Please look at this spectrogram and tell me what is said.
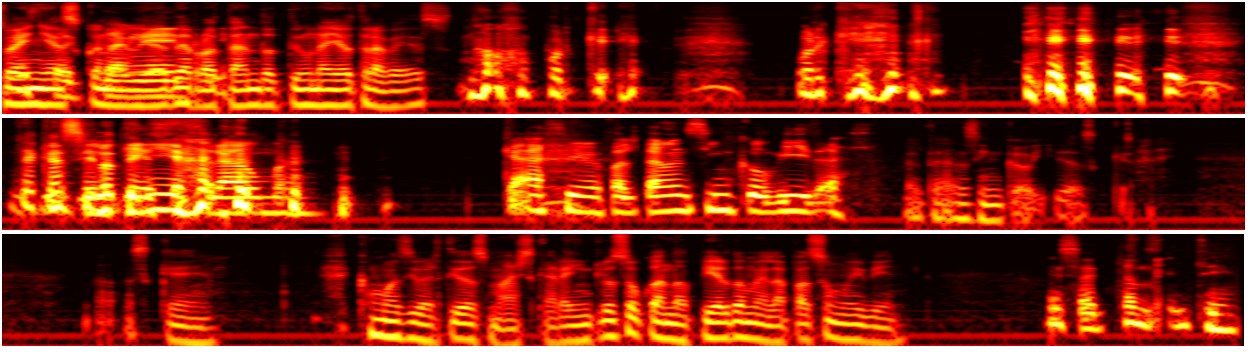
Sueñas con Navidad Exactamente. derrotándote una y otra vez. No, ¿por qué? ¿Por qué? Ya casi lo Sentí ese tenía. trauma. Casi me faltaban cinco vidas. Faltaban cinco vidas, caray. No, es que. ah, Cómo es divertido Smash, caray. Incluso cuando pierdo me la paso muy bien. Exactamente.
